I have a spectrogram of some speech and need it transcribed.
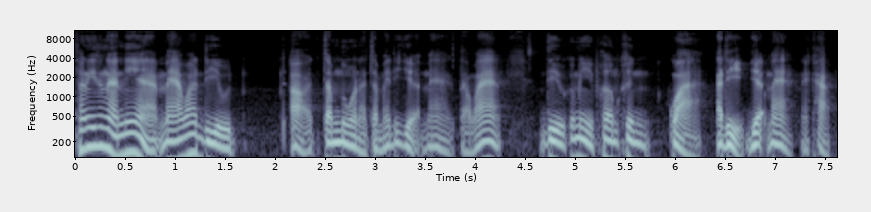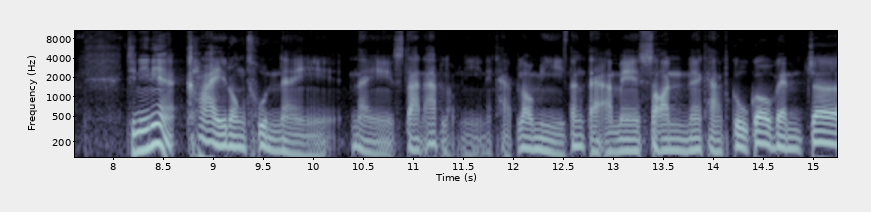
ทั้งนี้ทั้งนั้นเนี่ยแม้ว่าดีลจำนวนอาจจะไม่ได้เยอะมาก แต่ว่าดีลก็มีเพิ่มขึ้นกว่าอดีตเยอะมากนะครับ ทีนี้เนี่ยใครลงทุนในในสตาร์ทอัพเหล่านี้นะครับเรามีตั้งแต่ Amazon นะครับ Google Venture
